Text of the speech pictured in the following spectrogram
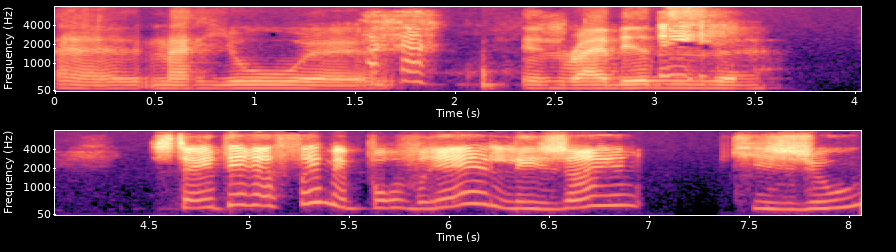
à Mario euh, and Rabbids. Ben-. J'étais intéressée, mais pour vrai, les gens qui jouent,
